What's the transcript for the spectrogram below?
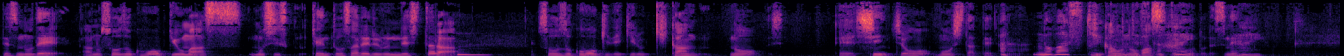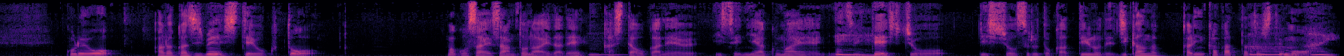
ですので、あの相続放棄を、まあ、もし検討されるんでしたら、うん、相続放棄できる期間の、えー、慎重申し立て伸ばすという期間を伸ばすということですね。はい。はい、これをあらかじめしておくと、まあ、5歳さんとの間で貸したお金1200万円について主張立証するとかっていうので、時間が仮にかかったとしても、はい、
